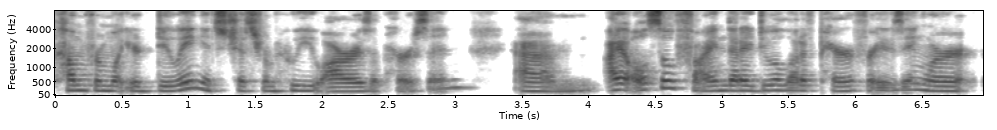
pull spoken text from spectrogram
come from what you're doing it's just from who you are as a person. Um, i also find that i do a lot of paraphrasing or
